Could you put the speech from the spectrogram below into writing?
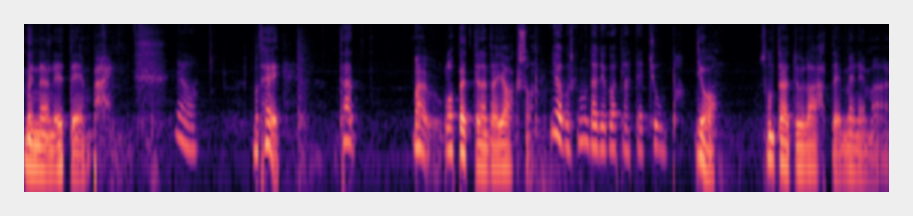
mennään eteenpäin. Joo. Mutta hei, tää, mä lopettelen tämän jakson. Joo, koska mun täytyy kohta lähteä jumpaan. Joo, sun täytyy lähteä menemään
